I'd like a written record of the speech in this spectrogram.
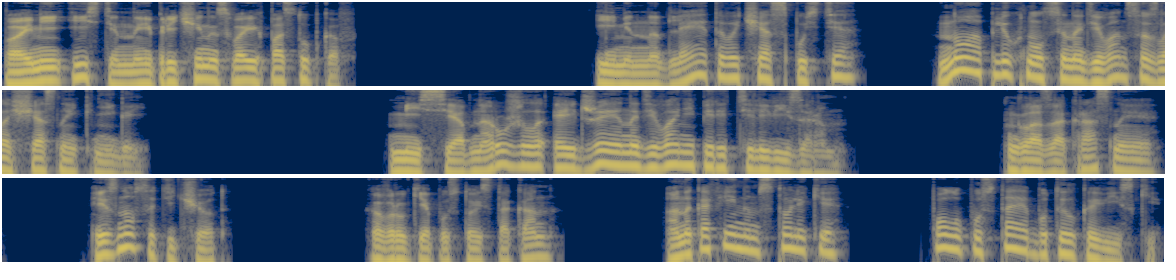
Пойми истинные причины своих поступков. Именно для этого час спустя но оплюхнулся на диван со злосчастной книгой. Мисси обнаружила Эйджея на диване перед телевизором. Глаза красные, из носа течет. В руке пустой стакан, а на кофейном столике полупустая бутылка виски.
